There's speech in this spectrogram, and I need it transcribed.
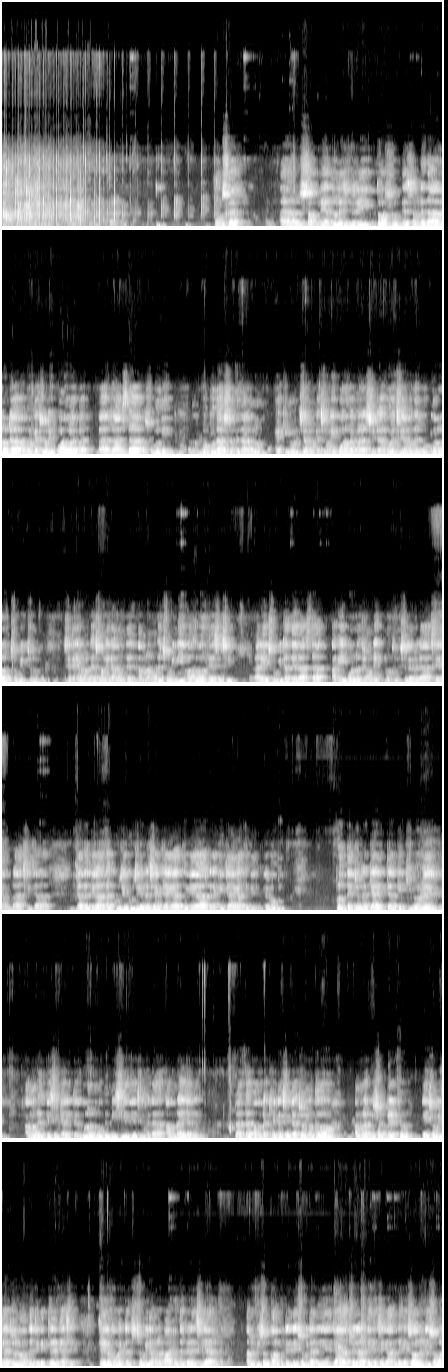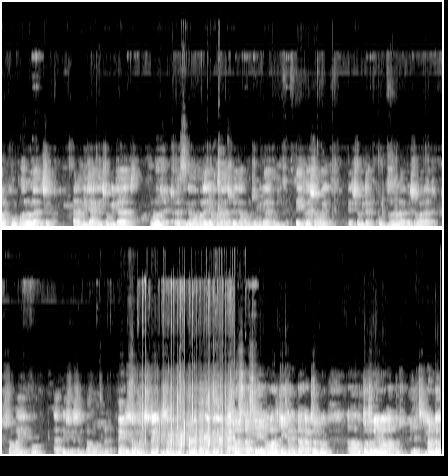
নমস্কার। আর সামনে এত লেজেন্ডারি দর্শকদের সামনে দাঁড়ানোটা আমার কাছে অনেক বড় ব্যাপার। আর রাজদা, শুভদীপ, অপুদার সাথে দাঁড়ানো একই মঞ্চে আমার কাছে অনেক বড় ব্যাপার। আর সেটা হয়েছে আমাদের ভোগ ছবির জন্য। সেটাই আমার কাছে অনেক আনন্দের। আমরা আমাদের ছবি নিয়ে কথা বলতে এসেছি। আর এই ছবিটাতে রাজদা আগেই বলল যে অনেক নতুন ছেলেমেয়েরা আছে, আমরা আছি যারা, যাদেরকে রাজদা খুঁজে খুঁজে এনেছে এক জায়গা থেকে আর এক এক জায়গা থেকে। এবং প্রত্যেকজনের ক্যারেক্টারকে কীভাবে আমাদেরকে সেই ক্যারেক্টারগুলোর মধ্যে মিশিয়ে দিয়েছে সেটা আমরাই জানি। রাজদা কতটা খেটেছে এটার জন্য, তো আমরা ভীষণ গ্রেটফুল এই ছবিটার জন্য আমাদের ডিরেক্টরের কাছে যে এরকম একটা ছবির আমরা পার্ট হতে পেরেছি আর আমি ভীষণ কনফিডেন্ট এই ছবিটা নিয়ে। যারা ট্রেলার দেখেছে, গান দেখেছে অলরেডি সবার খুব ভালো লাগছে। আর আমি জানি ছবিটা পুরো সিনেমা হলে যখন আসবে, তখন ছবিটা যখন দেখবে সবাই। এই ছবিটা খুব ভালো লাগবে সবার আর সবাই খুব অ্যাপ্রিসিয়েশন পাবো আমরা। Thank you so much thank you so much আজকে আমাদেরকে এখানে ডাকার জন্য আহ, প্রথমেই আমার হাত ঠান্ডা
